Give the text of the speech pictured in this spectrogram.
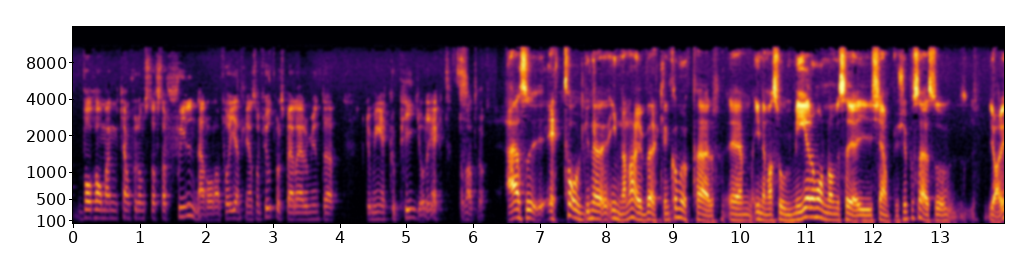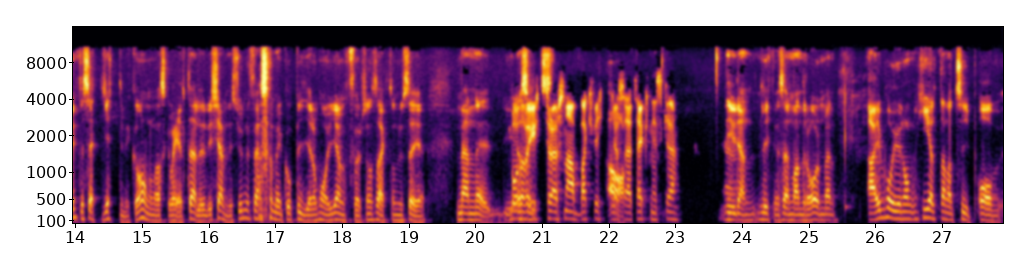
var har man kanske de största skillnaderna? För egentligen som fotbollsspelare är de ju inte, de är inga kopior direkt, de här två. Alltså ett tag när, innan han verkligen kom upp här, eh, innan man såg mer av honom vill säga, i Championship och så här, så jag hade inte sett jättemycket av honom om jag ska vara helt ärlig. Det kändes ju ungefär som en kopia. De har ju jämfört som sagt som du säger. Men... eh, båda alltså, var yttrar, snabba, kvicka, Ja. här, tekniska. Det är ju den liknelsen man drar, men Ibe har ju någon helt annan typ av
